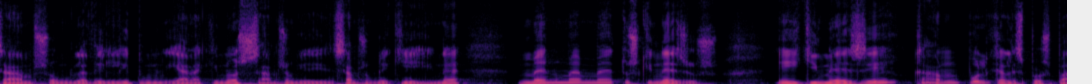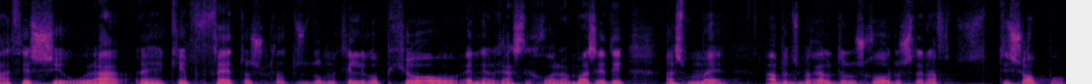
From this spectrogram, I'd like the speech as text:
Samsung, δηλαδή λείπουν οι ανακοινώσεις Samsung, η Samsung εκεί είναι, μένουμε με τους Κινέζους. Οι Κινέζοι κάνουν πολύ καλές προσπάθειες σίγουρα ε, και φέτος θα τους δούμε και λίγο πιο ενεργά στη χώρα μας γιατί ας πούμε από τους μεγαλύτερους χώρους ήταν αυτό της OPPO.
